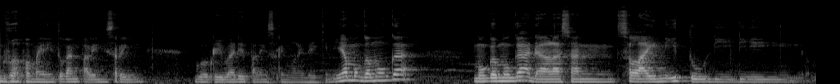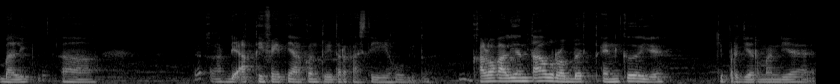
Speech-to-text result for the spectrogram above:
Dua pemain itu kan paling sering gue pribadi paling sering ngeledekin. Ya moga-moga moga-moga ada alasan selain itu di di balik uh, deactivate-nya akun Twitter Castillo gitu. Kalau kalian tahu Robert Enke ya, kiper Jerman dia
